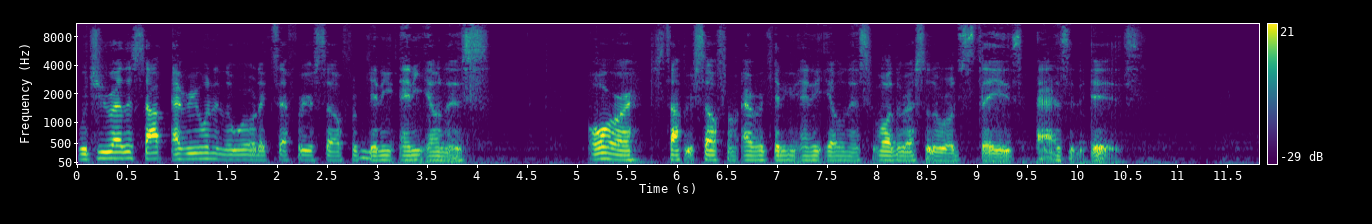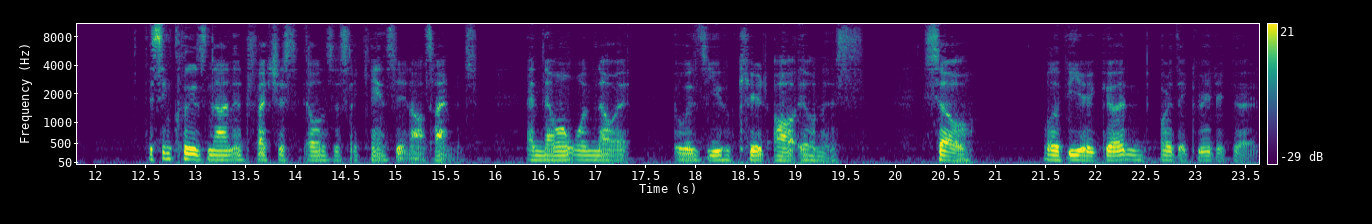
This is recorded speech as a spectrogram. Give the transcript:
would you rather stop everyone in the world except for yourself from getting any illness, or stop yourself from ever getting any illness while the rest of the world stays as it is? This includes non-infectious illnesses like cancer and Alzheimer's, and no one will know it. It was you who cured all illness. So, will it be your good or the greater good?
